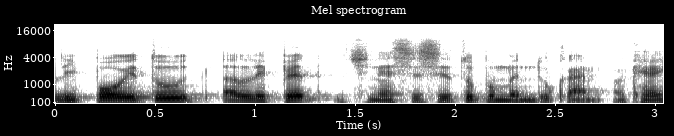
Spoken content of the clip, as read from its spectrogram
Lipo itu uh, lipid genesis itu pembentukan oke okay?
